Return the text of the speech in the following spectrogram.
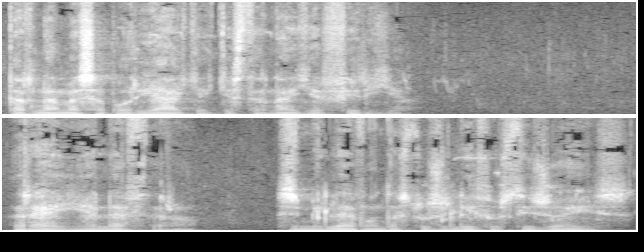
Περνά μέσα από ριάκια και στενά γεφύρια. Ρέει ελεύθερο, σμιλεύοντας τους λίθους της ζωής.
